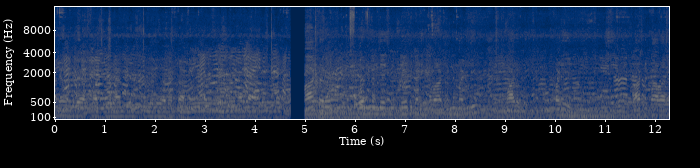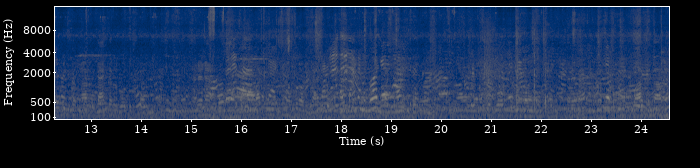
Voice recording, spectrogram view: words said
బాగానే ఉంది అట్మాస్ఫియర్ అంబియన్స్ పిల్లలు అదంతా. వాటర్ భోజనం చేసిన ప్లేట్ కడిగిన వాటర్ని మళ్ళీ వాడదు పడి వాటర్ కావాలంటే ఇక్కడ నాలుగు ట్యాంకర్లు పోపిస్తాం సరేనా? బట్టలు ఇచ్చినప్పుడు ఒక సరేనా? వాటర్ కావాలి?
